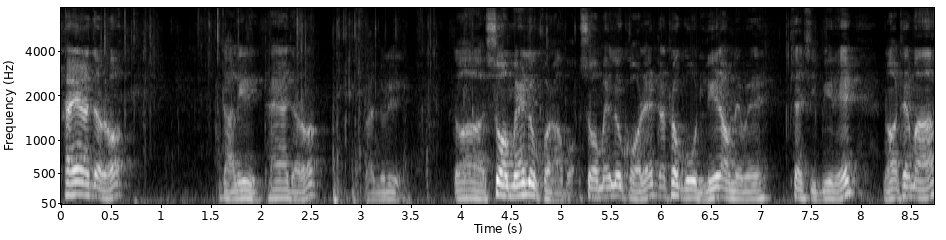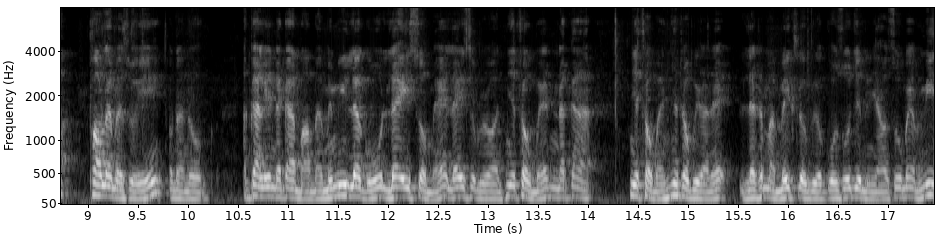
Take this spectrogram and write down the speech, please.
ထိုင်းကကြတော့ဒါလေးတွေထိုင်းကကြတော့ဒါမျိုးလေးတွေတော့ရှော့မဲလို့ခေါ်တာပေါ့ရှော့မဲလို့ခေါ်တယ်တစ်ထုပ်ကို၄တောင်နဲ့ပဲဖြတ်ချီပေးတယ်เนาะအထက်မှာဖောက်လိုက်မယ်ဆိုရင်ဟိုတန်းတို့အကန့်လေးနှက်ကန့်ပါမယ်မိမိလက်ကိုလက်အိတ်ဆွတ်မယ်လက်အိတ်ဆွတ်ပြီးတော့ညှစ်ထုတ်မယ်နှက်ကန့်ညှစ်ထုတ်မယ်ညှစ်ထုတ်ပြီးတာနဲ့လက်ထက်မှာ mix လုပ်ပြီးတော့ကိုစိုးချင်နေအောင်ဆိုမယ်မိ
